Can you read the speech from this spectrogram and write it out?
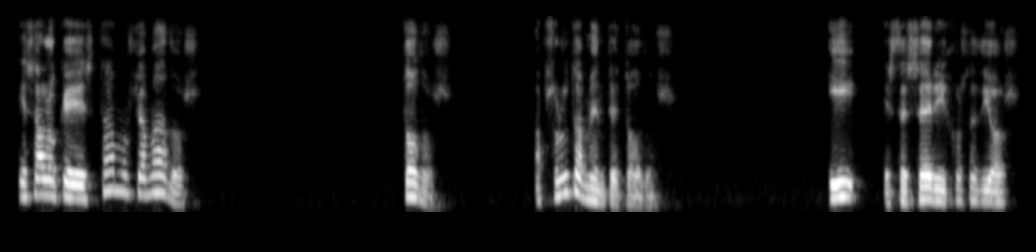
es a lo que estamos llamados todos, absolutamente todos. Y este ser hijos de Dios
